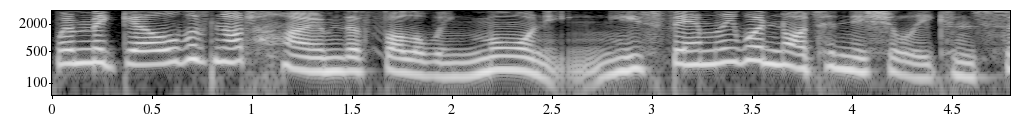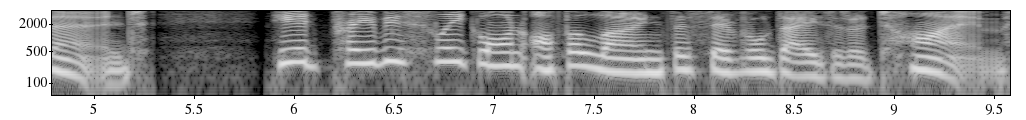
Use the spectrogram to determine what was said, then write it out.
When Miguel was not home the following morning, his family were not initially concerned. He had previously gone off alone for several days at a time.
